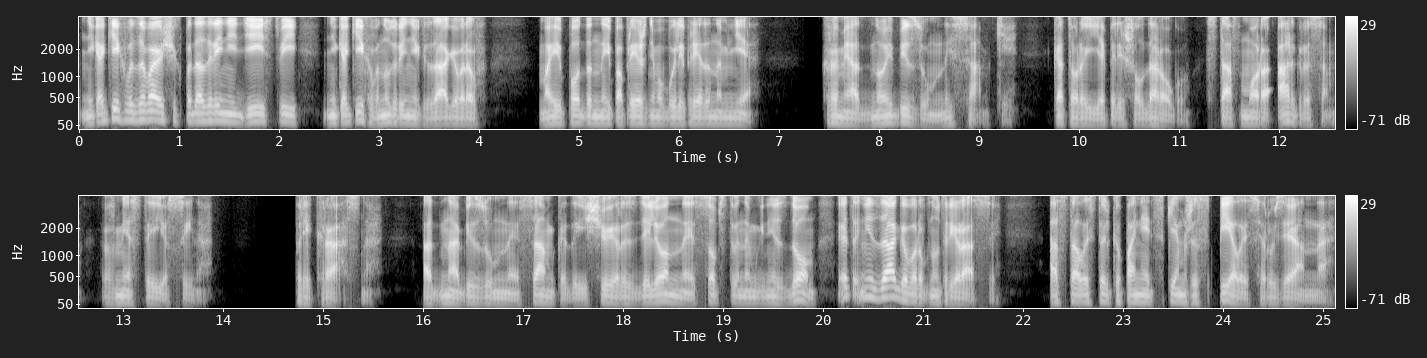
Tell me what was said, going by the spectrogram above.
Никаких вызывающих подозрений действий, никаких внутренних заговоров. Мои подданные по-прежнему были преданы мне, кроме одной безумной самки, которой я перешел дорогу, став Мора Аргресом вместо ее сына. Прекрасно. Одна безумная самка, да еще и разделенная собственным гнездом, это не заговор внутри расы. Осталось только понять, с кем же спелась Рузианна,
